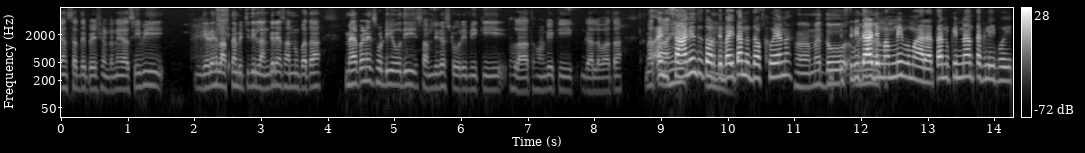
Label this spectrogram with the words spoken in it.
ਕੈਂਸਰ ਦੇ ਪੇਸ਼ੈਂਟ ਨੇ ਅਸੀਂ ਵੀ ਜਿਹੜੇ ਹਾਲਾਤਾਂ ਵਿੱਚ ਦੀ ਲੰਘ ਰਹੇ ਆ ਸਾਨੂੰ ਪਤਾ ਮੈਂ ਭੈਣੇ ਤੁਹਾਡੀ ਉਹਦੀ ਸਮਝ ਗਿਆ ਸਟੋਰੀ ਵੀ ਕੀ ਹਾਲਾਤ ਹੋਣਗੇ ਕੀ ਗੱਲਬਾਤ ਆ ਮੈਂ ਤਾਂ ਹੀ ਇਨਸਾਨੀਅਤ ਦੇ ਤੌਰ ਤੇ। ਬਾਈ ਤੁਹਾਨੂੰ ਦੁੱਖ ਹੋਇਆ ਨਾ ਹਾਂ ਮੈਂ ਦੋ ਵੀ ਤੁਹਾਡੀ ਮੰਮੀ ਬਿਮਾਰ ਆ ਤੁਹਾਨੂੰ ਕਿੰਨਾ ਤਕਲੀਫ ਹੋਈ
